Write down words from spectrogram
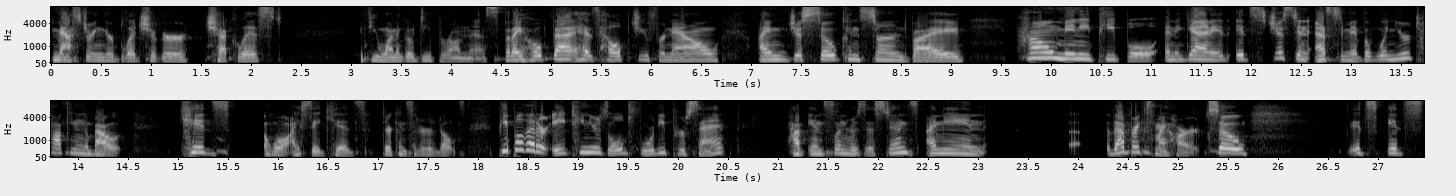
mastering your blood sugar checklist if you want to go deeper on this. But I hope that has helped you for now. I'm just so concerned by how many people, and again, it, it's just an estimate, but when you're talking about kids, well, I say kids, they're considered adults, people that are 18 years old, 40% have insulin resistance. I mean, uh, that breaks my heart. So it's it's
